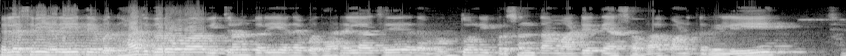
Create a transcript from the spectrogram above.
એટલે શ્રી હરિ તે બધા જ ઘરોમાં વિચરણ કરી અને પધારેલા છે અને ભક્તોની પ્રસન્નતા માટે ત્યાં સભા પણ કરેલી છે.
